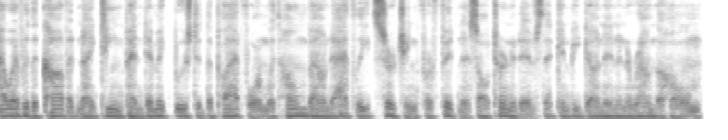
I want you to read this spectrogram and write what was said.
However, the COVID 19 pandemic boosted the platform with homebound athletes searching for fitness alternatives that can be done in and around the home.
